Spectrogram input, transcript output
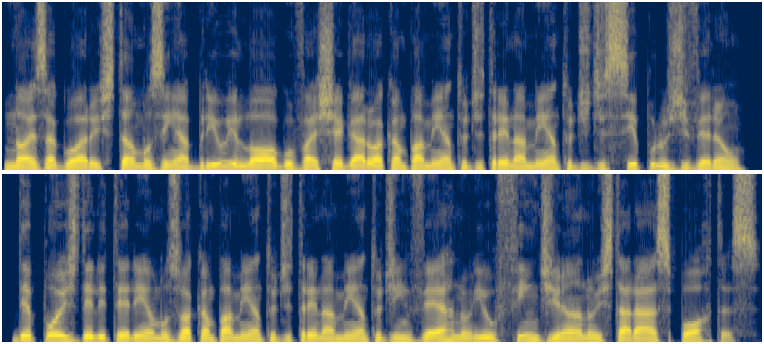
Nós agora estamos em abril e logo vai chegar o acampamento de treinamento de discípulos de verão, depois dele teremos o acampamento de treinamento de inverno e o fim de ano estará às portas.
